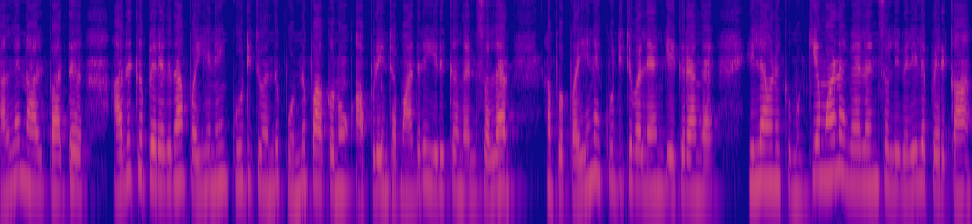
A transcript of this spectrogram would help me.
நல்ல நாள் பார்த்து அதுக்கு பிறகு தான் பையனையும் கூட்டிட்டு வந்து பொண்ணு பார்க்கணும் அப்படின்ற மாதிரி இருக்குங்கன்னு சொல்ல அப்போ பையனை கூட்டிட்டு வரலையான்னு கேட்குறாங்க இல்லை அவனுக்கு முக்கியமான வேலைன்னு சொல்லி வெளியில் போயிருக்கான்.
